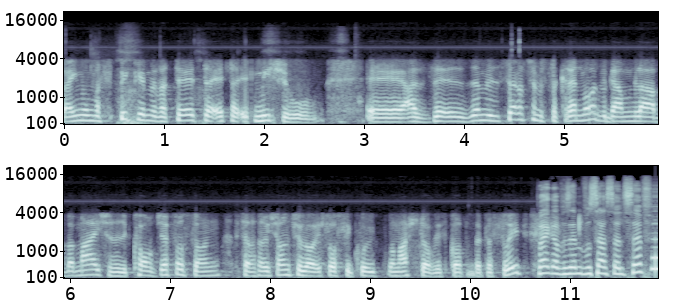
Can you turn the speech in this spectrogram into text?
והאם הוא מספיק מבטא את, את, את מישהו. אה, אז אה, זה סרט שמסקרן מאוד, וגם לבמאי, שזה קור ג'פרסון, הסרט הראשון שלו, יש לו סיכוי ממש טוב לזכות בתסריט. רגע, וזה מבוסס על ספר?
